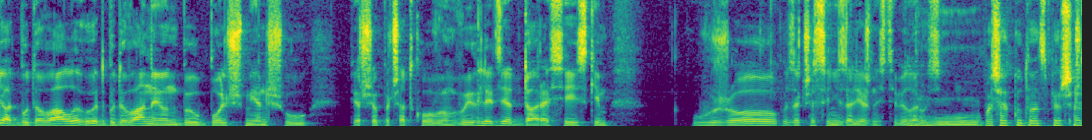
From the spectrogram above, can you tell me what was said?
адбудавал адбудаваны ён быў больш-менш у першапачатковым выглядзе да расійскім ужо за часы незалежнасці беларусі. У пачатку 21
